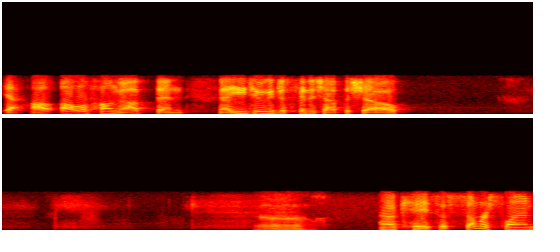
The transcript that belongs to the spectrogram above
Yeah, I'll I'll have hung up, and now you two can just finish out the show. Uh, Okay, so SummerSlam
